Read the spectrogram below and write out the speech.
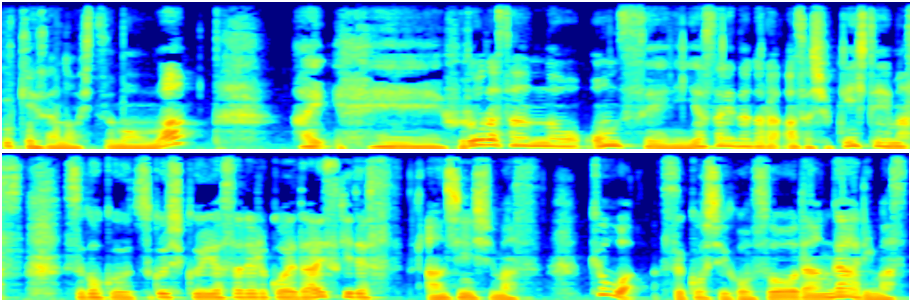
今朝の質問ははい、えー、フローラさんの音声に癒されながら朝出勤しています。すごく美しく癒される声大好きです。安心します。今日は少しご相談があります。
